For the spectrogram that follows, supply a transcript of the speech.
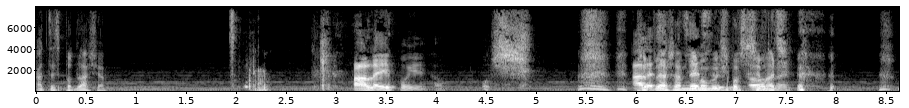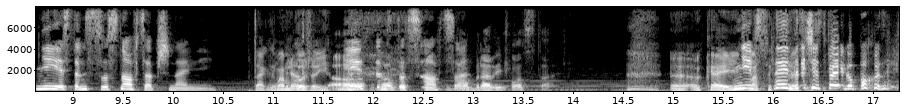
A ty z Podlasia. Ale pojechał. Ale Przepraszam, nie mogłem się powstrzymać. Nie jestem z Sosnowca przynajmniej. Tak, mam drogi. gorzej. O, Nie jestem z dobra. Sosnowca. Dobra riposta. E, Okej. Nie dwa wstydzę sukcesy. się swojego pochodzenia.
